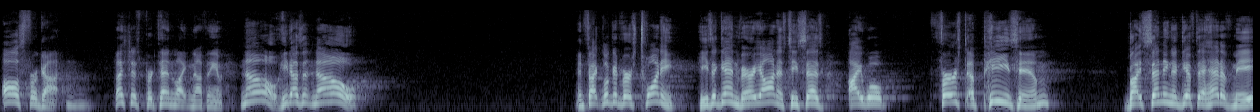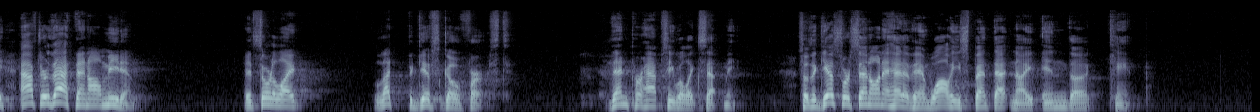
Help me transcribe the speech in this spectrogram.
All's forgotten. Let's just pretend like nothing. No, he doesn't know. In fact, look at verse 20. He's again very honest. He says, I will first appease him by sending a gift ahead of me. After that, then I'll meet him. It's sort of like, let the gifts go first. Then perhaps he will accept me. So the gifts were sent on ahead of him while he spent that night in the camp.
